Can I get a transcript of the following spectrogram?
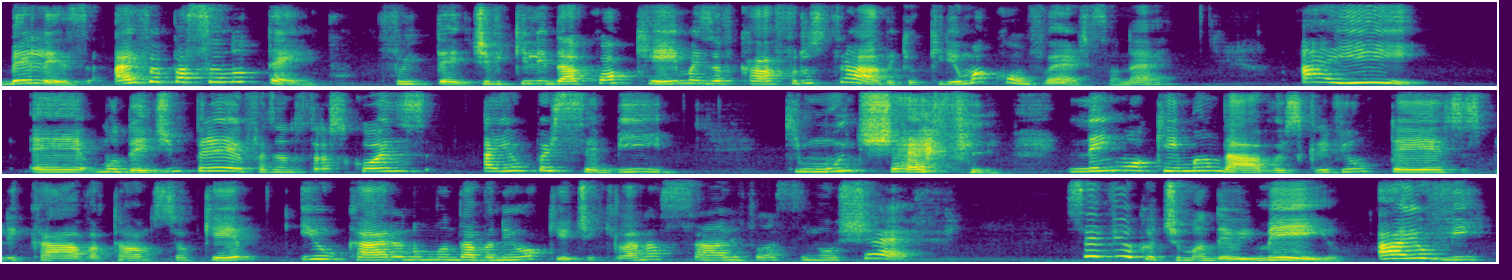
Beleza. Aí foi passando o tempo. Fui, tive que lidar com ok, mas eu ficava frustrada, que eu queria uma conversa, né? Aí é, mudei de emprego, fazendo outras coisas. Aí eu percebi que muito chefe nem o ok mandava. Eu escrevia um texto, explicava tal, não sei o quê, e o cara não mandava nem o ok. Eu tinha que ir lá na sala e falar assim: Ô chefe, você viu que eu te mandei o e-mail? Ah, eu vi.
